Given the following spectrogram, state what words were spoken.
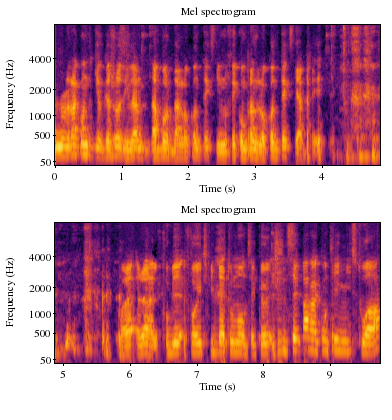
nous raconte quelque chose, il entre d'abord dans le contexte, il nous fait comprendre le contexte et après. là, il faut, bien, faut expliquer à tout le monde, c'est que je ne sais pas raconter une histoire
